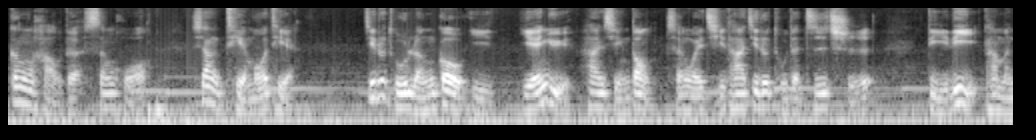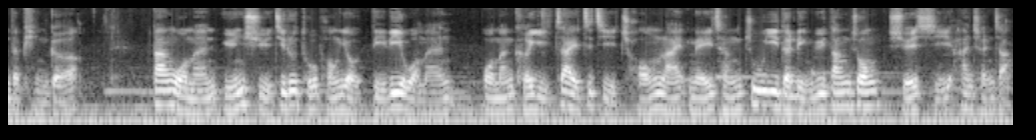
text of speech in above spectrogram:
更好的生活。像铁磨铁，基督徒能够以言语和行动成为其他基督徒的支持，砥砺他们的品格。当我们允许基督徒朋友砥砺我们，我们可以在自己从来没曾注意的领域当中学习和成长。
